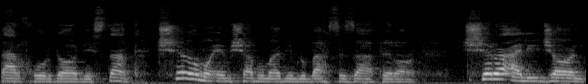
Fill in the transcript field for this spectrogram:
برخوردار نیستم. چرا ما امشب اومدیم رو بحث زعفران؟ چرا علی جان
